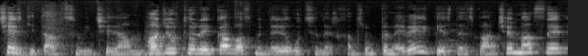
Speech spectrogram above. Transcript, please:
չէր գիտակցում ինչ էր անում։ Հաջորդ օր եկավ, ասում ներողություն էր խնդրում կներեք, ես տենց բան չեմ ասել,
